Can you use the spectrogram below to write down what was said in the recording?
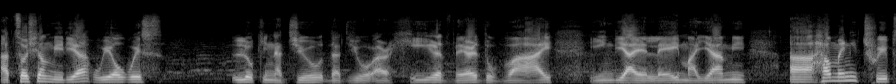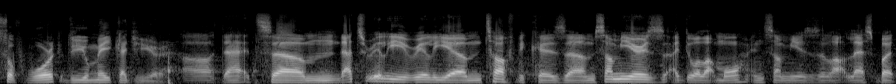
at social media? We always looking at you that you are here, there, Dubai, India, LA, Miami. Uh, how many trips of work do you make a year? Uh, that's um, that's really really um, tough because um, some years I do a lot more and some years is a lot less. But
